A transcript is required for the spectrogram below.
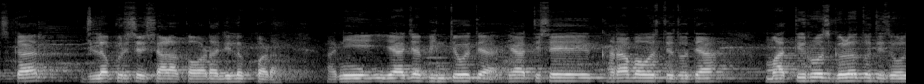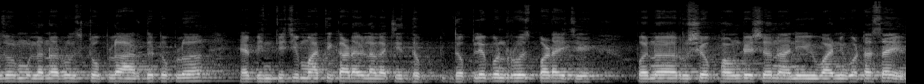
नमस्कार. जिल्हा परिषद शाळा कवाडा लिलकपाडा. आणि या ज्या भिंती होत्या ह्या अतिशय खराब अवस्थेत होत्या. माती रोज गळत होती. जवळजवळ मुलांना रोज टोपलं अर्ध टोपलं ह्या भिंतीची माती काढावी लागायची. धप धपले पण रोज पडायचे. पण ऋषभ फाउंडेशन आणि वाणीगोटा साहेब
